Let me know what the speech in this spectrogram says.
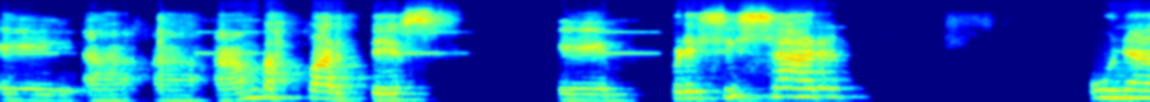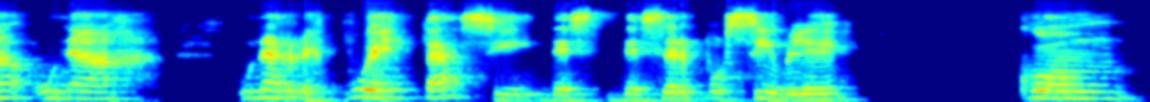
eh, a, ambas partes eh, precisar una, una, una respuesta, sí, de, ser posible, con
